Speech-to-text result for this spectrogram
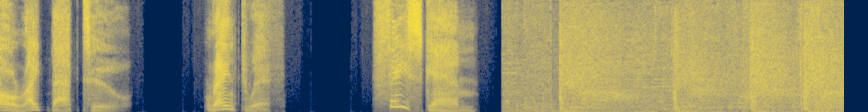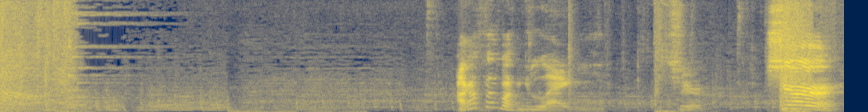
Alright, back to ranked with Facecam. I got feelings about to be laggy. Sure. Sure!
